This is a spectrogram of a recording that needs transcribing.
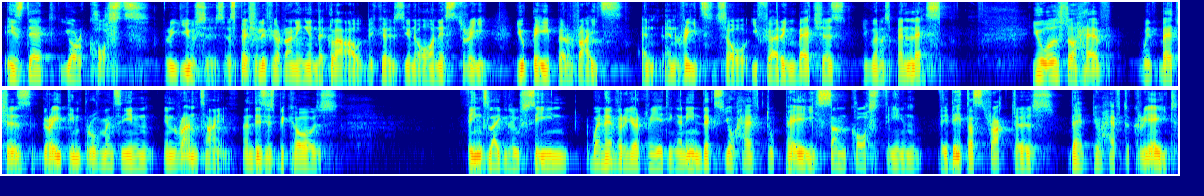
is that your costs reduces, especially if you're running in the cloud, because you know on S3 you pay per writes and, and reads. So if you are in batches, you're going to spend less. You also have with batches great improvements in, in runtime, and this is because things like Lucene, whenever you're creating an index, you have to pay some cost in the data structures that you have to create.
